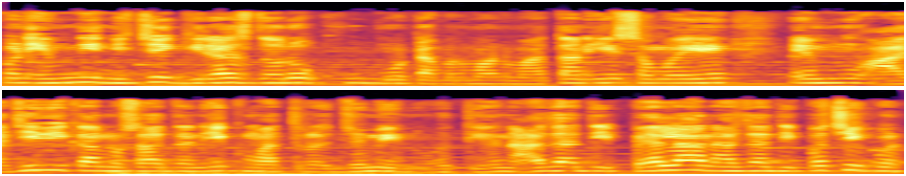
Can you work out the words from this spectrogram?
પણ એમની નીચે ગિરાસદારો ખૂબ મોટા પ્રમાણમાં હતા અને એ સમયે એમનું આજીવિકાનું સાધન એકમાત્ર જમીન હતી. અને આઝાદી પહેલા અને આઝાદી પછી પણ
